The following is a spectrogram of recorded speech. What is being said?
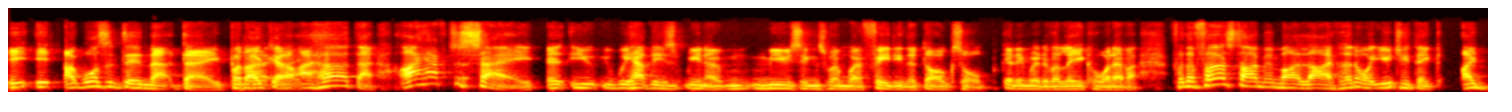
I wasn't in that day, but okay. I, I, heard that. I have to say, uh, you, we have these, you know, musings when we're feeding the dogs or getting rid of a leak or whatever. For the first time in my life, I don't know what you two think. I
